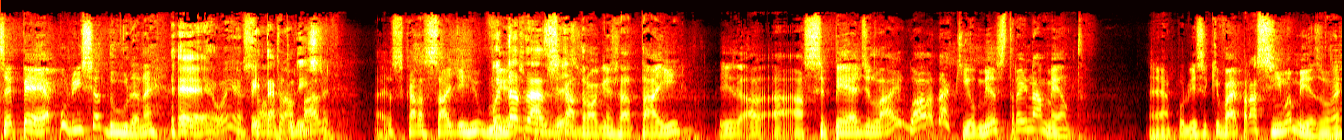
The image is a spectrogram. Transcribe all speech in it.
CPE é polícia dura, né? É, ué, respeitar a polícia. Aí os caras saem de Rio Muitas Verde, das vezes... a droga já tá aí. E a, a, a CPE de lá é igual a daqui, o mesmo treinamento. É a polícia que vai para cima mesmo, né?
